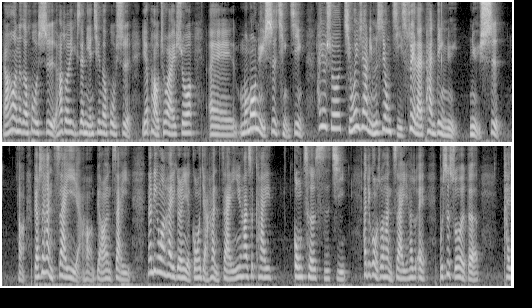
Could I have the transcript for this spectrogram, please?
然后那个护士，他说一些年轻的护士也跑出来说，哎，某某女士请进。他又说，请问一下，你们是用几岁来判定女女士？啊，表示他很在意啊，哈，表示很在意。那另外还有一个人也跟我讲，他很在意，因为他是开公车司机。他就跟我说他很在意，他说：“哎，不是所有的开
